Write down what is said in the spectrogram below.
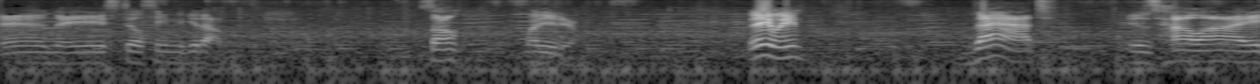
and they still seem to get up. So, what do you do? But anyway, that is how I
